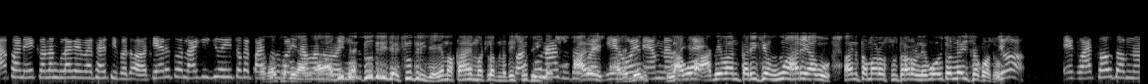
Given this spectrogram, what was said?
હો. પણ એક કલંક લાગે વાત સાચી પણ અત્યારે તો લાગી ગયો એ તો કે હવે વળી જવાનો સુધરી જાય સુધરી જાય એમાં કાંઈ મતલબ નથી સુધરી જાય અરે, જે હોય ને એમના લાવો. આગેવાન તરીકે હું હારે આવું અને તમારો સુધારો લેવો હોય તો લઈ શકો છો એક વાત કહું તમને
